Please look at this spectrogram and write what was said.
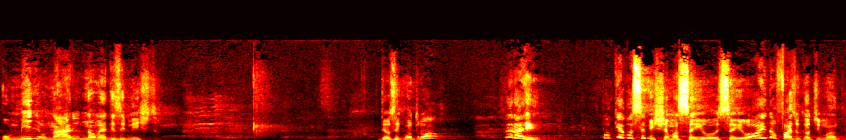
O milionário não é dizimista. Deus encontrou? Peraí, por que você me chama Senhor e Senhor e não faz o que eu te mando?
